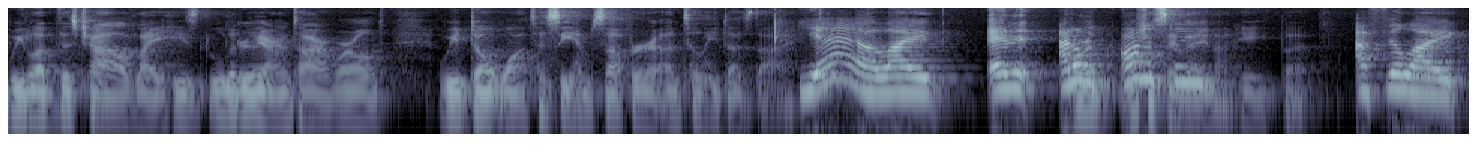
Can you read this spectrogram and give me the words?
we love this child like he's literally our entire world we don't want to see him suffer until he does die Yeah, like, and it, I don't or i should say honestly. they not he but I feel like,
